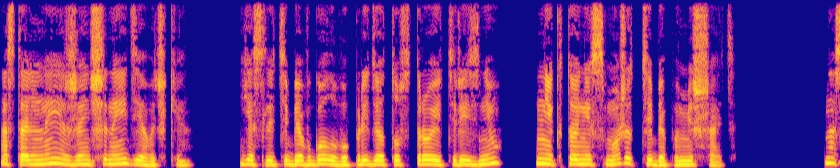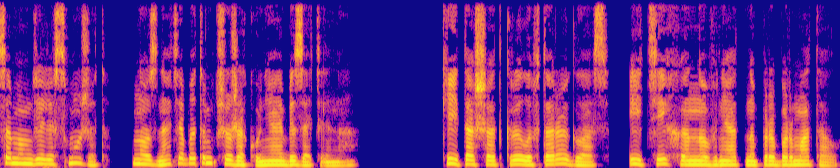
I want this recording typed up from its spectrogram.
остальные — женщины и девочки. Если тебе в голову придет устроить резню, никто не сможет тебе помешать. На самом деле сможет, но знать об этом чужаку не обязательно. Кейташа открыл и второй глаз и тихо, но внятно пробормотал.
